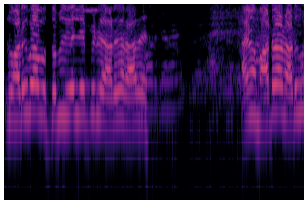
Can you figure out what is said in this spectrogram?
నువ్వు అడుగు బాబు తొమ్మిది వేలు చెప్పింది అడుగు రాదే. ఆయన మాట్లాడు అడుగు.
